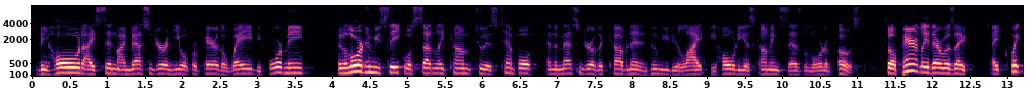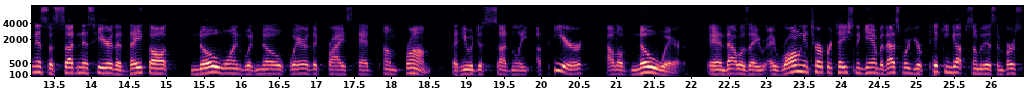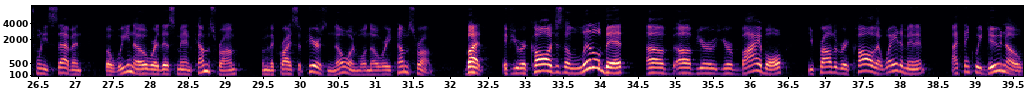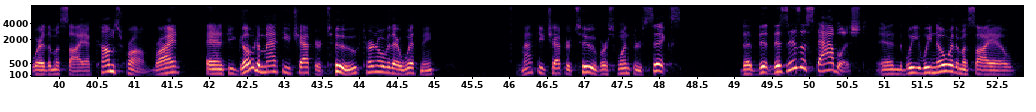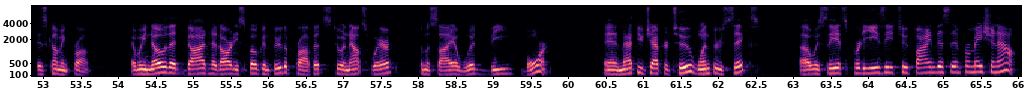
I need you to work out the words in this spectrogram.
Behold, I send my messenger, and he will prepare the way before me. And the Lord whom you seek will suddenly come to his temple, and the messenger of the covenant in whom you delight, behold, he is coming, says the Lord of hosts. So apparently there was a a quickness, a suddenness here that they thought no one would know where the Christ had come from, that he would just suddenly appear out of nowhere. And that was a, a wrong interpretation again, but that's where you're picking up some of this in verse 27. But we know where this man comes from. When the Christ appears, no one will know where he comes from. But if you recall just a little bit of, of your, your Bible, you probably recall that, wait a minute, I think we do know where the Messiah comes from, right? And if you go to Matthew chapter 2, turn over there with me. Matthew chapter 2, verse 1 through 6, that this is established, and we, we know where the Messiah is coming from. And we know that God had already spoken through the prophets to announce where the Messiah would be born. In Matthew chapter 2, 1 through 6, uh, we see it's pretty easy to find this information out.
